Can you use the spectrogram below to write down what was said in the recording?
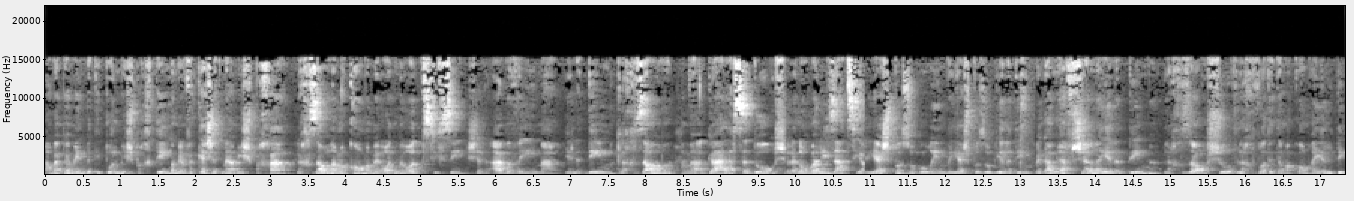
הרבה פעמים בטיפול משפחתי מבקשת מהמשפחה לחזור למקום המאוד מאוד בסיסי של אבא ואימא, ילדים, לחזור למעגל הסדור של הנורמליזציה. יש פה זוג הורים ויש פה זוג ילדים, וגם לאפשר לילדים לחזור שוב לחוות את המקום הילדי.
